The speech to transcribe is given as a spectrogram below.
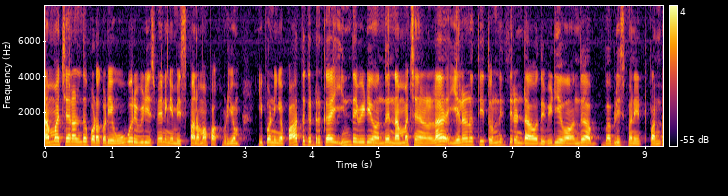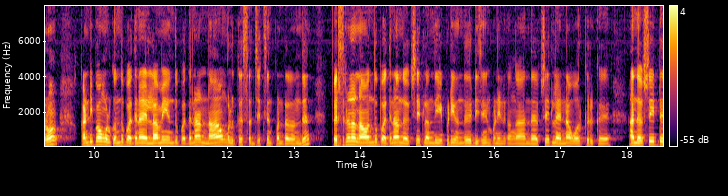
நம்ம சேனல்லேருந்து போடக்கூடிய ஒவ்வொரு வீடியோஸுமே நீங்கள் மிஸ் பண்ணாமல் பார்க்க முடியும். இப்போ நீங்கள் பார்த்துக்கிட்டு இருக்க இந்த வீடியோ வந்து நம்ம சேனலில் எழுநூற்றி தொண்ணூற்றி ரெண்டாவது வீடியோவை வந்து பப்ளிஷ் பண்ணிட்டு பண்ணுறோம் கண்டிப்பாக உங்களுக்கு வந்து பார்த்தீங்கன்னா எல்லாமே வந்து பார்த்தீங்கன்னா நான் உங்களுக்கு சஜெக்ஷன் பண்ணுறது வந்து பெர்சனலாக நான் வந்து பார்த்தீங்கன்னா அந்த வெப்சைட்டில் வந்து எப்படி வந்து டிசைன் பண்ணியிருக்காங்க அந்த வெப்சைட்டில் என்ன ஒர்க் இருக்குது அந்த வெப்சைட்டு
